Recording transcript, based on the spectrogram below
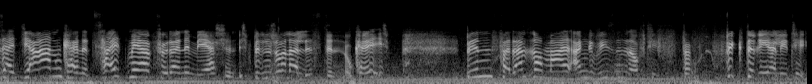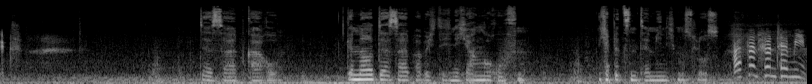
seit Jahren keine Zeit mehr für deine Märchen. Ich bin Journalistin, okay? Ich bin verdammt nochmal angewiesen auf die verfickte Realität. Deshalb, Caro. Genau deshalb habe ich dich nicht angerufen. Ich habe jetzt einen Termin, ich muss los. Was denn für ein Termin?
